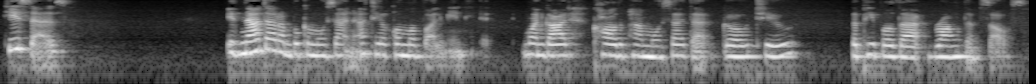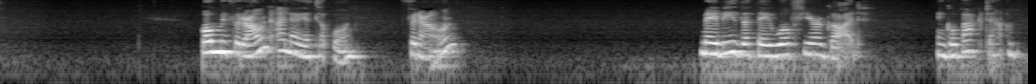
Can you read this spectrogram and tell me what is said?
he says, إذ نادى ربك موسى أن أتي القوم الظالمين when God called upon Musa to go to the people that wronged themselves. قوم فرعون ألا يتقون فرعون maybe that they will fear God and go back to him.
